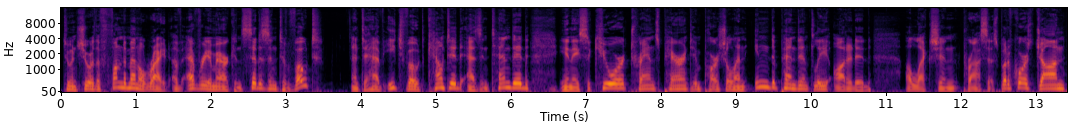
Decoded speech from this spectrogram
to ensure the fundamental right of every American citizen to vote and to have each vote counted as intended in a secure, transparent, impartial, and independently audited election process. But of course, John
